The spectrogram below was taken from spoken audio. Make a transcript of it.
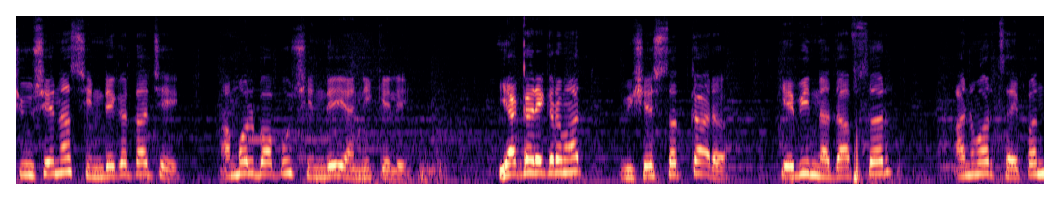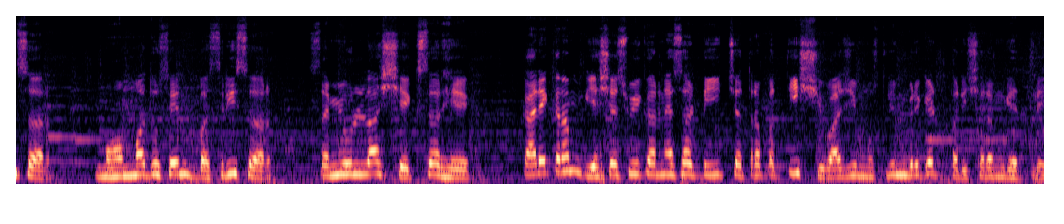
शिवसेना शिंदे गटाचे अमोल बापू शिंदे यांनी केले. या कार्यक्रमात विशेष सत्कार K B Nadab sir Anwar Saipan sir Mohammad Hussain Basri sir Samiullah Shaikh sir हे कार्यक्रम यशस्वी करण्यासाठी छत्रपती शिवाजी मुस्लिम ब्रिगेड परिश्रम घेतले.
